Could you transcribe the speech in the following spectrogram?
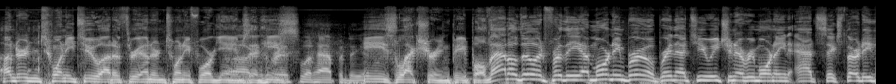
122 out of 324 games, Uh, and he's Kris, what happened to you? he's lecturing people. That'll do it for the uh, morning brew. Bring that to you each and every morning at 6:30.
